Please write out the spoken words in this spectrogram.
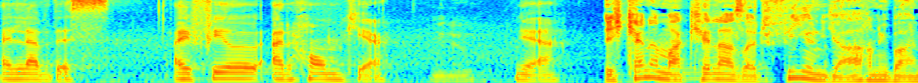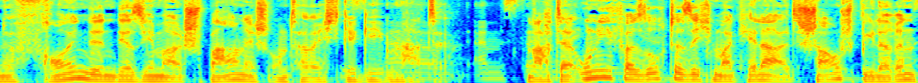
I love this. I feel at home here. Yeah. Ich kenne Markella seit vielen Jahren über eine Freundin, der sie mal Spanischunterricht gegeben hatte. Nach der Uni versuchte sich Markella als Schauspielerin,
